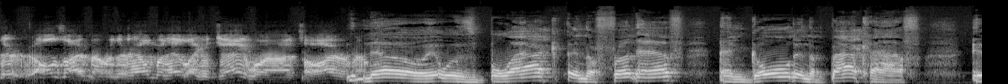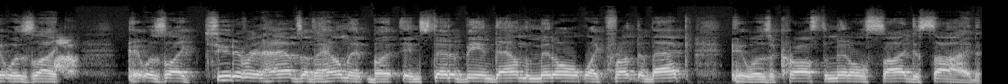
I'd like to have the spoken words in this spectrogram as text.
Well, I don't. Their, all I remember, their helmet had like a jaguar on it. All I remember. No, it was black in the front half and gold in the back half. It was like it was like two different halves of a helmet, but instead of being down the middle, like front to back, it was across the middle, side to side.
